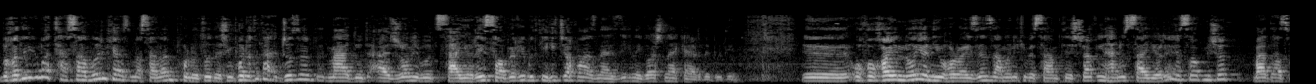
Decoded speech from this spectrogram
به خاطر اینکه ما تصوری که از مثلا پلوتو داشتیم پلوتو جز معدود اجرامی بود سیاره سابقی بود که هیچ ما از نزدیک نگاش نکرده بودیم. افقهای نو یا نیو هورایزن زمانی که به سمتش رفت این هنوز سیاره حساب می‌شد بعد از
